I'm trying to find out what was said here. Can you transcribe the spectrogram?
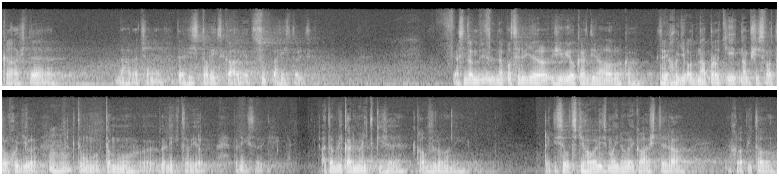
klášter na Hračanech, to je historická věc, super historická. Já jsem tam naposled viděl živýho kardinála Vlka, který chodil od naproti, na mši svatou chodil uh-huh. k tomu, tomu eh, Jo. Benediktovi. A tam byly karmelitky, že, klauzulovaný. Tak ty se odstěhovali z mojí nové klášter a chlapi to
